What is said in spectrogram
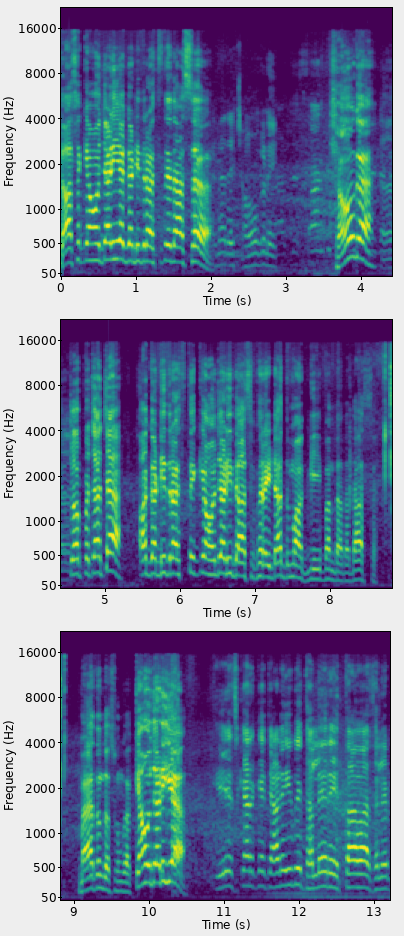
ਦੱਸ ਕਿਉਂ ਚੜੀ ਆ ਗੱਡੀ ਦਰਖਤ ਤੇ ਦੱਸ। ਇਹਨਾਂ ਦੇ ਸ਼ੌਂਕ ਨੇ। ਸ਼ੌਂਕ ਆ? ਚੁੱਪ ਚਾਚਾ ਆ ਗੱਡੀ ਦਰਖਤ ਤੇ ਕਿਉਂ ਚੜੀ ਦੱਸ ਫਿਰ ਐਡਾ ਦਿਮਾਗੀ ਬੰਦਾ ਤਾਂ ਦੱਸ। ਮੈਂ ਤੈਨੂੰ ਦੱਸੂਗਾ ਕਿਉਂ ਚੜੀ ਆ ਇਸ ਕਰਕੇ ਚਾੜੀ ਵੀ ਥੱਲੇ ਰੇਤਾ ਵਾ ਸਲਿੱਪ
